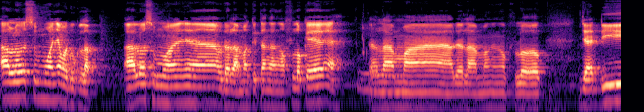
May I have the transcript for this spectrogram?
Halo semuanya, waduh gelap. Halo semuanya, udah lama kita nggak ngevlog ya. Udah lama, udah lama nggak ngevlog. Jadi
